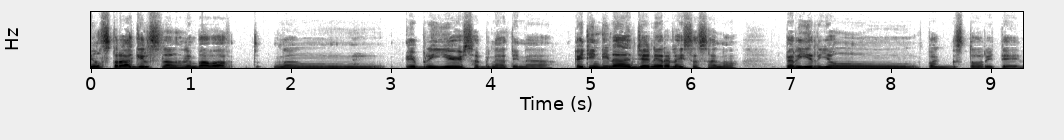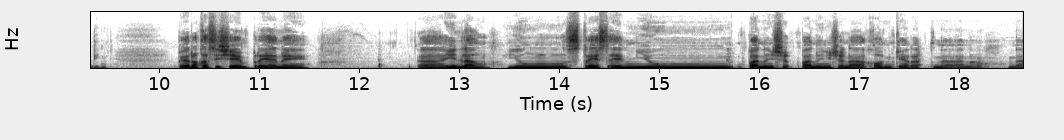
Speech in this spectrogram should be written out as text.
Yung struggles lang, halimbawa, ng every year, sabi natin na, kahit hindi na generalize as ano, per year yung pag storytelling. Pero kasi syempre, ano eh, Ah, yun lang, yung stress and yung paano niyo siya, paano niyo siya na-conquer at na ano, na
